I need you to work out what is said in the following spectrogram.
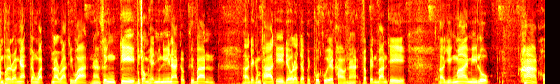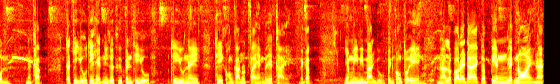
อำเภอระแงะจังหวัดนราธิวาสนะซึ่งที่ผู้ชมเห็นอยู่นี้นะก็คือบ้านเด็กกำพร้าที่เดี๋ยวเราจะไปพูดคุยกับเขานะฮะก็เป็นบ้านที่หญิงไม้มีลูก 5 คนนะครับ แต่ที่อยู่ที่เห็นนี่ก็คือเป็นที่อยู่ที่อยู่ในที่ของการรถไฟแห่งประเทศไทยนะครับ ยังไม่มีบ้านอยู่เป็นของตัวเองนะแล้วก็รายได้ก็เพียงเล็กน้อยนะ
